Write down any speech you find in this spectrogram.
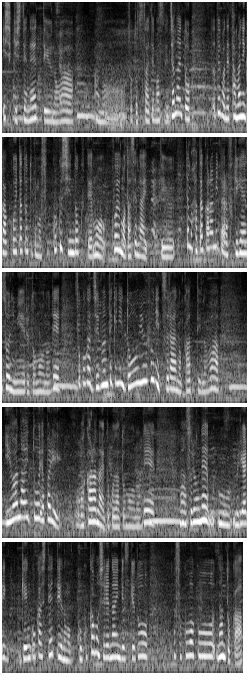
意識してねっていうのは、うん、あのちょっと伝えてますね。じゃないと例えばねたまに学校行った時でもすっごくしんどくてもう声も出せないっていうでも傍から見たら不機嫌そうに見えると思うので、うん、そこが自分的にどういうふうに辛いのかっていうのは、言わないとやっぱりわからないとこだと思うので、まあ、それをねもう無理やり言語化してっていうのもここかもしれないんですけどそこはこうなんとか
